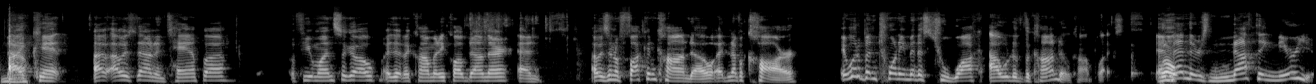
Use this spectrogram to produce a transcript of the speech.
No. I can't. I, I was down in Tampa a few months ago. I did a comedy club down there, and I was in a fucking condo. I didn't have a car. It would have been 20 minutes to walk out of the condo complex, and Well- then there's nothing near you.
